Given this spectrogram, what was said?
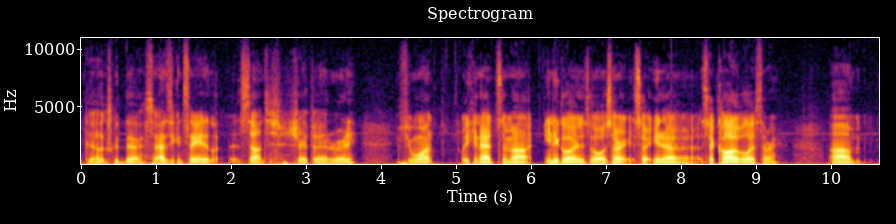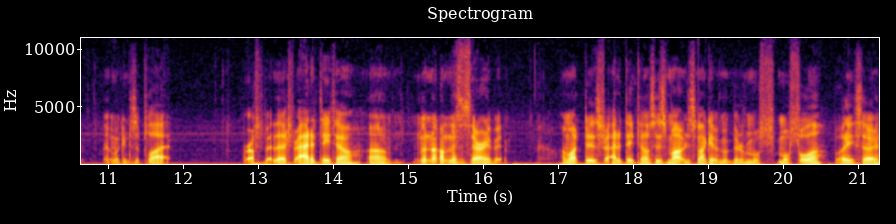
Okay, looks good there. So as you can see, it, it's starting to shape out already. If you want, we can add some uh, inner glows, or sorry, so inner, so color overlay, sorry. Um, and we can just apply it rough a bit there for added detail. Um, not, not necessary, but I might do this for added detail. So this might this might give it a bit of a more more fuller body. So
